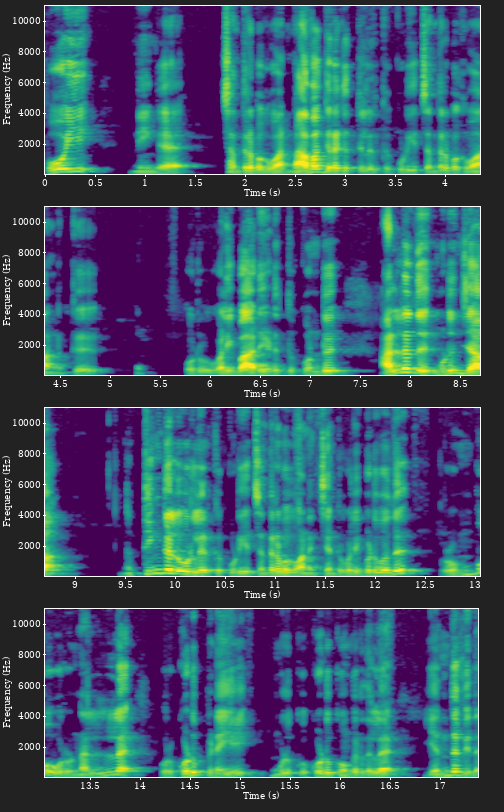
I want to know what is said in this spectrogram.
போய் நீங்கள் சந்திர பகவான் நவகிரகத்தில் இருக்கக்கூடிய சந்திர பகவானுக்கு ஒரு வழிபாடு எடுத்துக்கொண்டு அல்லது முடிஞ்சால் திங்களூரில் இருக்கக்கூடிய சந்திர பகவானை சென்று வழிபடுவது ரொம்ப ஒரு நல்ல ஒரு கொடுப்பினையை உங்களுக்கு கொடுக்குங்கிறதுல எந்தவித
